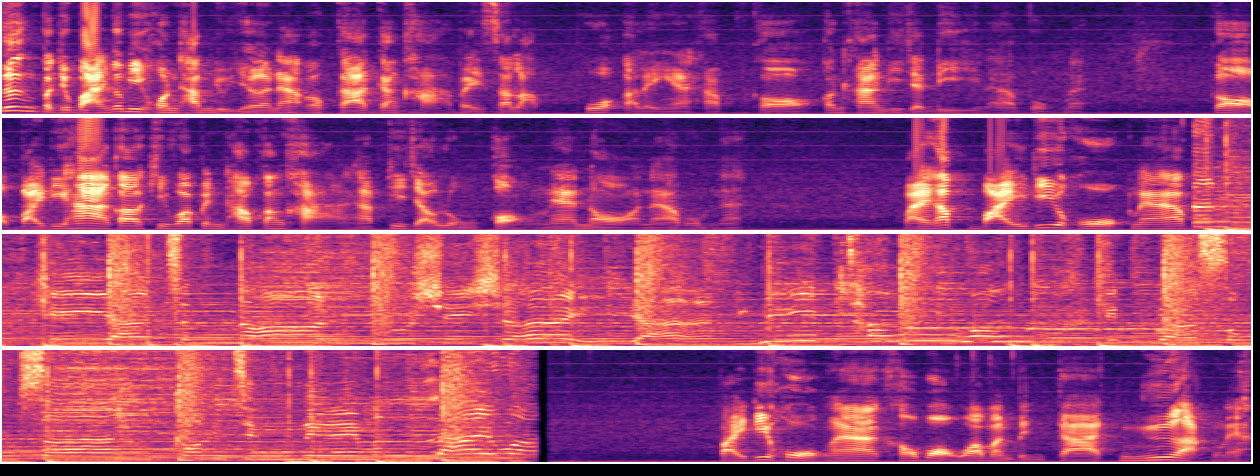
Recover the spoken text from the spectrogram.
ซึ่งปัจจุบันก็มีคนทำอยู่เยอะนะเอาการ์ดกางขาไปสลับพวกอะไรเงี้ยครับก็ค่อนข้างที่จะดีนะครับผมนะก็ใบที่ 5 ก็คิดว่าเป็นเท้ากางขาครับที่จะลงกล่องแน่นอนนะครับผมนะไปครับใบที่ 6 นะครับ ใบที่ 6 นะเขาบอกว่ามันเป็นการ์ดเงือกนะ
